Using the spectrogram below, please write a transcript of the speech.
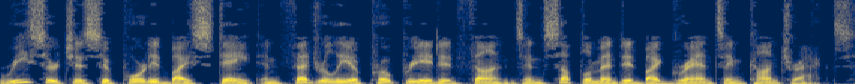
Research is supported by state and federally appropriated funds and supplemented by grants and contracts.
